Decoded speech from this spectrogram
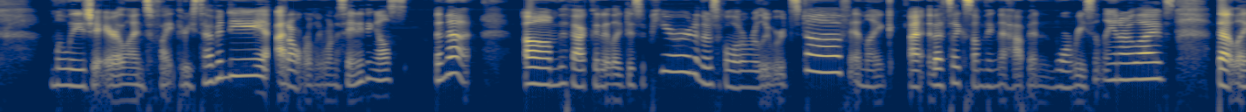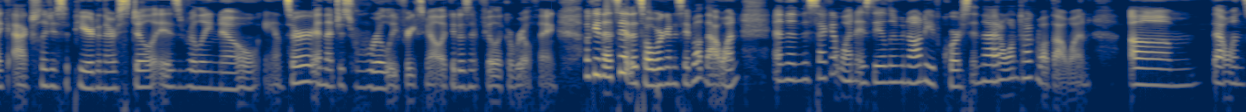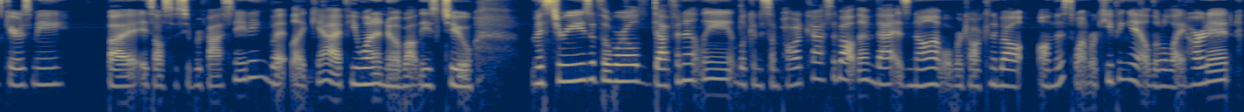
Malaysia Airlines Flight 370. I don't really want to say anything else than that um the fact that it like disappeared and there's like a lot of really weird stuff and like I, that's like something that happened more recently in our lives that like actually disappeared and there still is really no answer and that just really freaks me out. Like it doesn't feel like a real thing. Okay that's it. That's all we're going to say about that one. And then the second one is the illuminati of course and i don't want to talk about that one. Um that one scares me but it's also super fascinating. But like yeah if you want to know about these two mysteries of the world, definitely look into some podcasts about them. That is not what we're talking about on this one. We're keeping it a little lighthearted.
